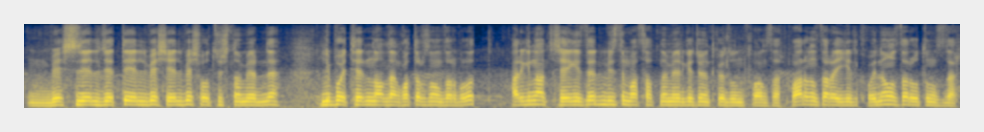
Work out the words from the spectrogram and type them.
беш жүз элүү жети элүү беш элүү беш отуз үч любой терминалдан которсоңуздар болот оригинал чегиңиздерди биздин whatsapp номериге жөнөткөндү унутпаңыздар барыңыздар ийгилик ойноңуздар утуңуздар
